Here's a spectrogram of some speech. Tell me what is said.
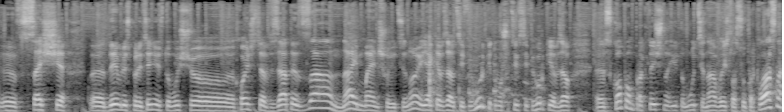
е, все ще е, дивлюсь, перецінююсь, тому що хочеться взяти за найменшою ціною. Як я взяв ці фігурки, тому що ці всі фігурки я взяв е, з копом практично, і тому ціна вийшла супер класна.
